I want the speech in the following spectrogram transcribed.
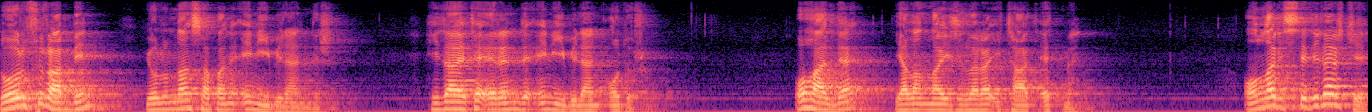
Doğrusu Rabbin yolundan sapanı en iyi bilendir. Hidayete ereni de en iyi bilen O'dur. O halde yalanlayıcılara itaat etme. Onlar istediler ki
